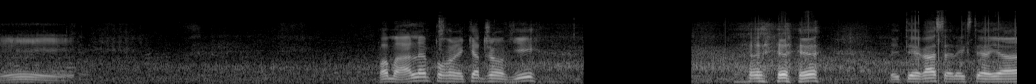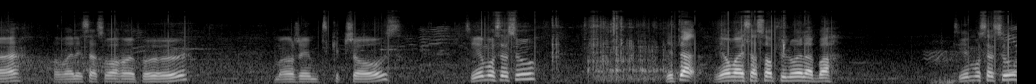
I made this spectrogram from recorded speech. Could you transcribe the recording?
Et... Pas mal hein, pour un 4 janvier. Les terrasses à l'extérieur. On va aller s'asseoir un peu. Manger un petit quelque chose. Tu viens, mon Sassou? Viens, Viens, on va aller s'asseoir plus loin là-bas. Tu viens, mon Sassou?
